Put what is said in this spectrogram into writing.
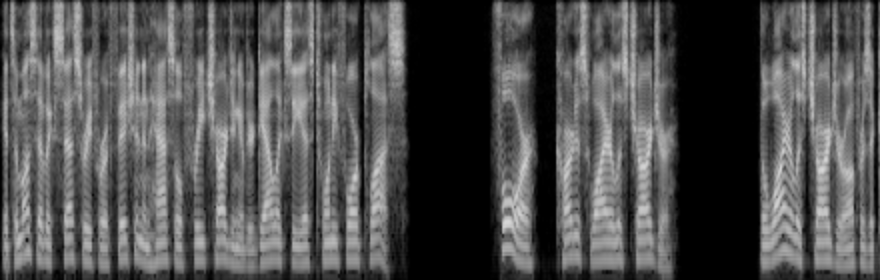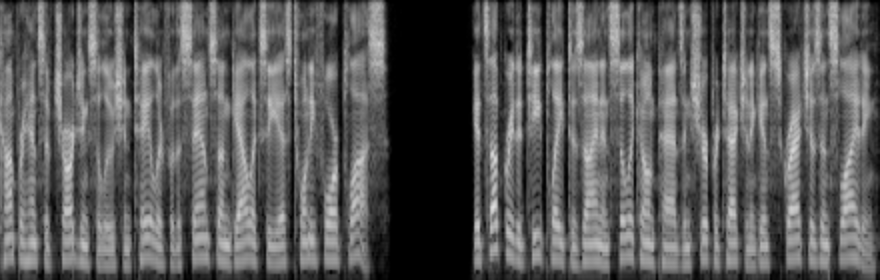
it's a must have accessory for efficient and hassle free charging of your Galaxy S24 Plus. 4. Kartice Wireless Charger. The wireless charger offers a comprehensive charging solution tailored for the Samsung Galaxy S24 Plus. Its upgraded T plate design and silicone pads ensure protection against scratches and sliding,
